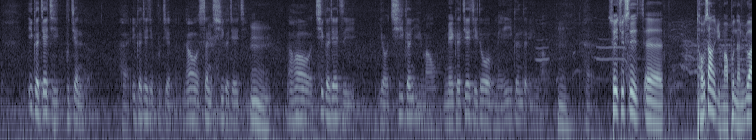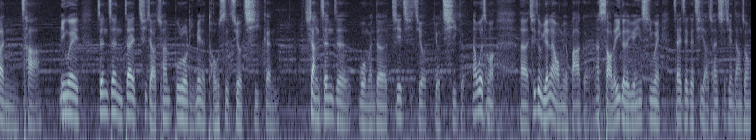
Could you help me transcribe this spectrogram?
一个阶级不见了。一个阶级不见了，然后剩七个阶级。嗯，然后七个阶级有七根羽毛，每个阶级都有每一根的羽毛。嗯，所以就是呃，头上的羽毛不能乱插，因为真正在七角川部落里面的头饰只有七根，象征着我们的阶级只有有七个。那为什么？呃，其实原来我们有八个，那少了一个的原因是因为在这个七角川事件当中，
